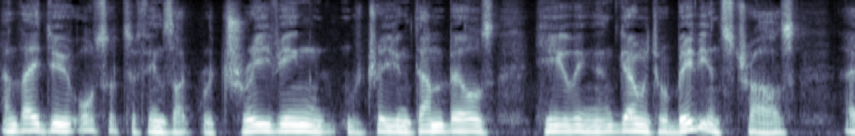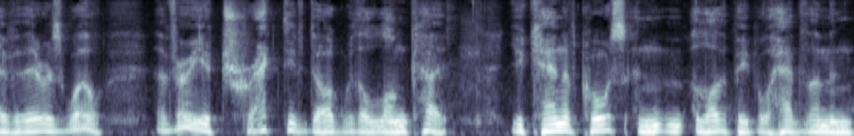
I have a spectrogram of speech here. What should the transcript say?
and they do all sorts of things like retrieving, retrieving dumbbells, heeling, and go into obedience trials over there as well. A very attractive dog with a long coat. You can, of course, and a lot of people have them, and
